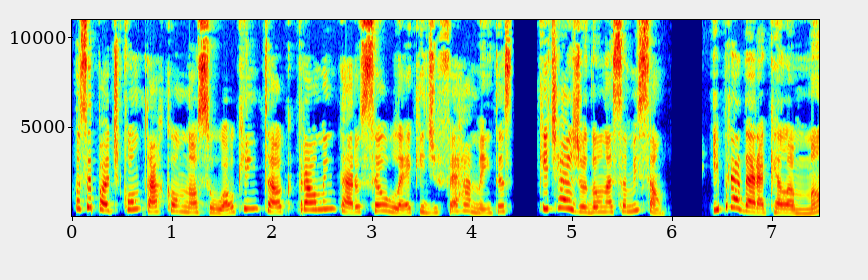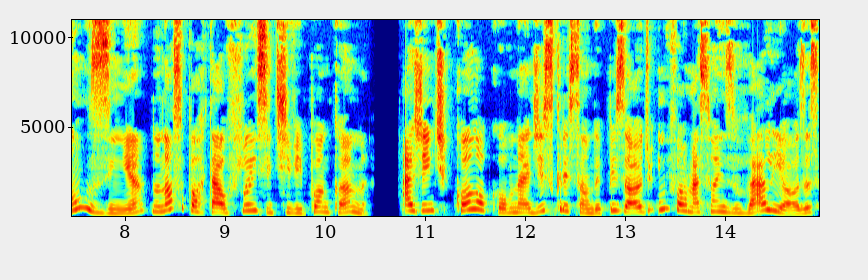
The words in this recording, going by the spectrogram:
você pode contar com o nosso Walking Talk para aumentar o seu leque de ferramentas que te ajudam nessa missão. E para dar aquela mãozinha, no nosso portal fluencytv.com, a gente colocou na descrição do episódio informações valiosas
